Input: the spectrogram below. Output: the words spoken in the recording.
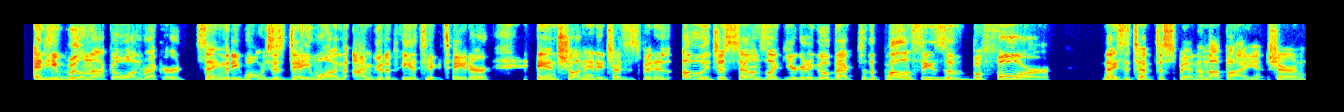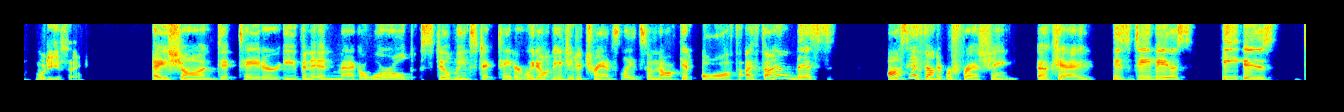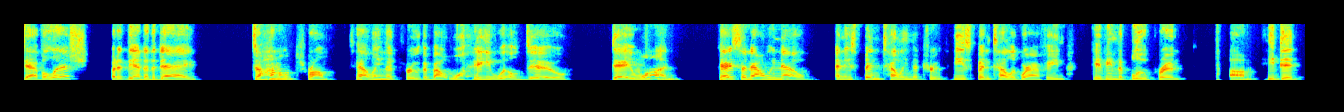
And he will not go on record saying that he won't. He says, day one, I'm going to be a dictator. And Sean Hannity tries to spin it. Oh, it just sounds like you're going to go back to the policies of before. Nice attempt to spin. I'm not buying it. Sharon, what do you think? Hey, Sean, dictator, even in MAGA world, still means dictator. We don't need you to translate, so knock it off. I found this, honestly, I found it refreshing. Okay. He's devious, he is devilish, but at the end of the day, Donald Trump telling the truth about what he will do day one. Okay. So now we know. And he's been telling the truth. He's been telegraphing, giving the blueprint. Um, he did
